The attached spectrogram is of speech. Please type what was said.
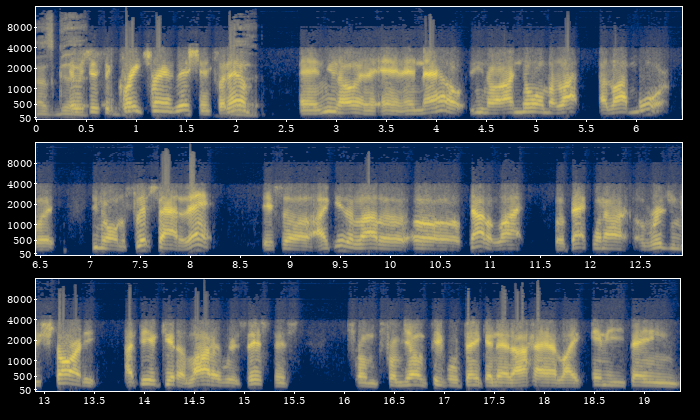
That's good. It was just a great transition for them. Good. And you know, and, and and now you know I know them a lot a lot more. But you know, on the flip side of that, it's uh I get a lot of uh not a lot, but back when I originally started, I did get a lot of resistance from from young people thinking that I had like anything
